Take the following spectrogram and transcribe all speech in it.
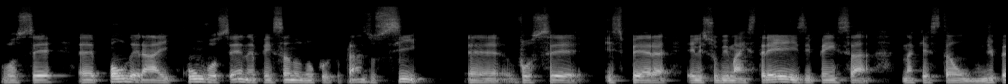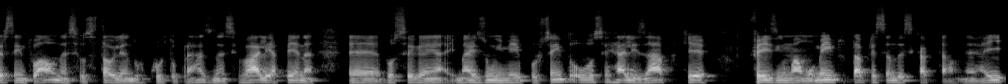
você é, ponderar aí com você, né? Pensando no curto prazo, se é, você espera ele subir mais 3 e pensa na questão de percentual, né? Se você está olhando o curto prazo, né? Se vale a pena é, você ganhar mais 1,5% ou você realizar porque fez em um mau momento, está precisando desse capital, né? Aí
